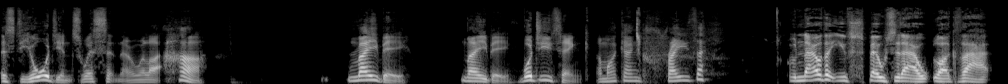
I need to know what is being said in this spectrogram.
as the audience, we're sitting there and we're like, huh, maybe, maybe. What do you think? Am I going crazy? Well, now that you've spelt it out like that,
